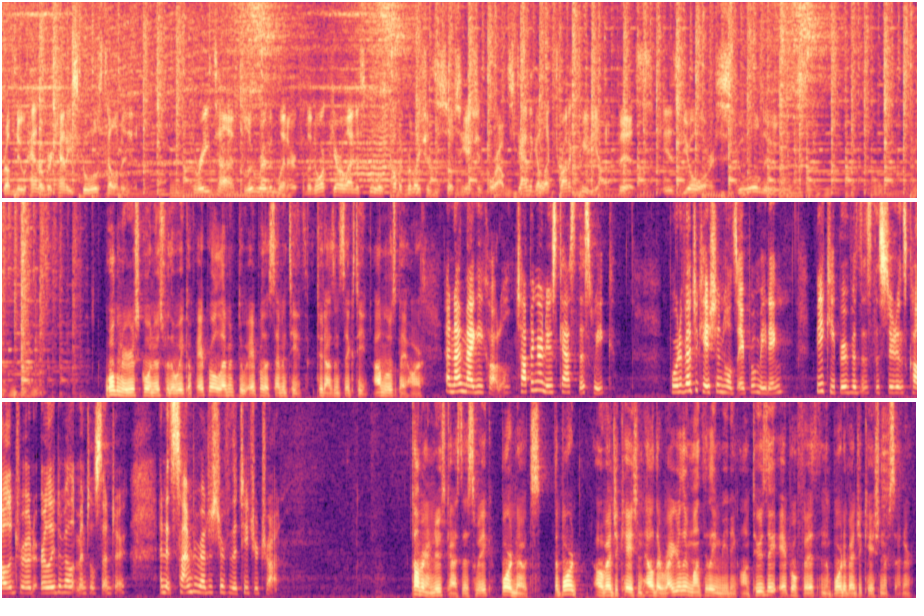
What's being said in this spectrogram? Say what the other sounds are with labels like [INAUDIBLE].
From New Hanover County Schools Television, three-time Blue Ribbon winner for the North Carolina Schools Public Relations Association for Outstanding Electronic Media, this is your school news. Welcome to your school news for the week of April 11th through April the 17th, 2016. I'm Louis Behar. And I'm Maggie Caudle. Topping our newscast this week, Board of Education holds April meeting, Beekeeper visits the Students College Road Early Developmental Center, and it's time to register for the Teacher Trot. Topping our newscast this week, board notes. The Board of Education held their regular monthly meeting on Tuesday, April 5th in the Board of Education of Center.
